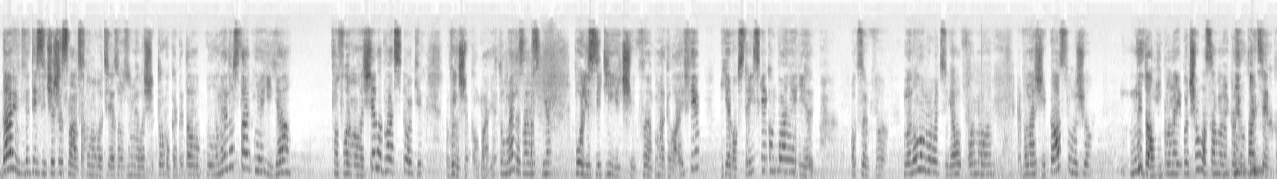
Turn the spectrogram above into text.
Далі, в 2016 році, я зрозуміла, що того капіталу було недостатньо, і я оформила ще на 20 років в інших компаніях. То в мене зараз є поліси діючі в MedLife, є в австрійській компанії, і оце в минулому році я оформила в нашій ТАС, тому що недавно про неї почула саме на презентаціях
